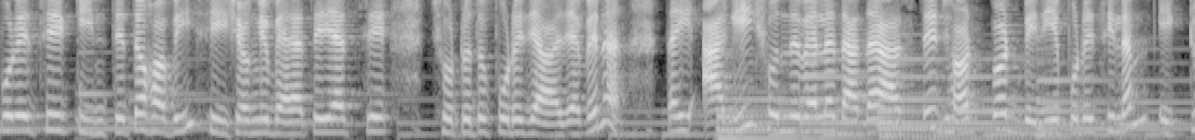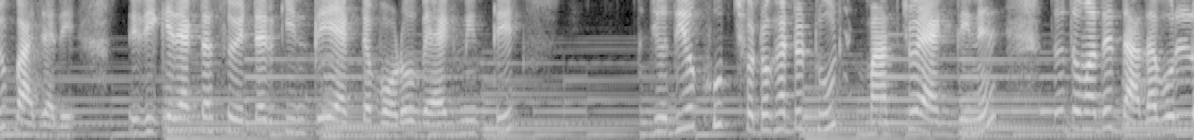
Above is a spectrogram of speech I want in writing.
পড়েছে, কিনতে তো হবেই, সেই সঙ্গে বেড়াতে যাচ্ছে। ছোট তো পড়ে যাওয়া যাবে না। তাই আগেই সন্ধেবেলা দাদা আসতে ঝটপট বেরিয়ে পড়েছিলাম একটু বাজারে। রিকের একটা সোয়েটার কিনতে, একটা বড় ব্যাগ নিতে। যদিও খুব ছোটোখাটো ট্যুর মাত্র একদিনের তো তোমাদের দাদা বলল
